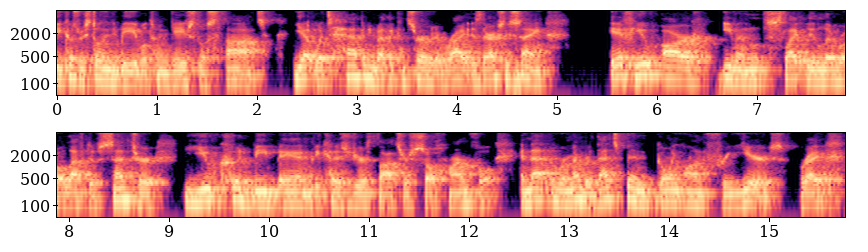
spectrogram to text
because we still need to be able to engage those thoughts. Yet, what's happening by the conservative right is they're actually saying, if you are even slightly liberal left of center, you could be banned because your thoughts are so harmful. And that, remember, that's been going on for years, right?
